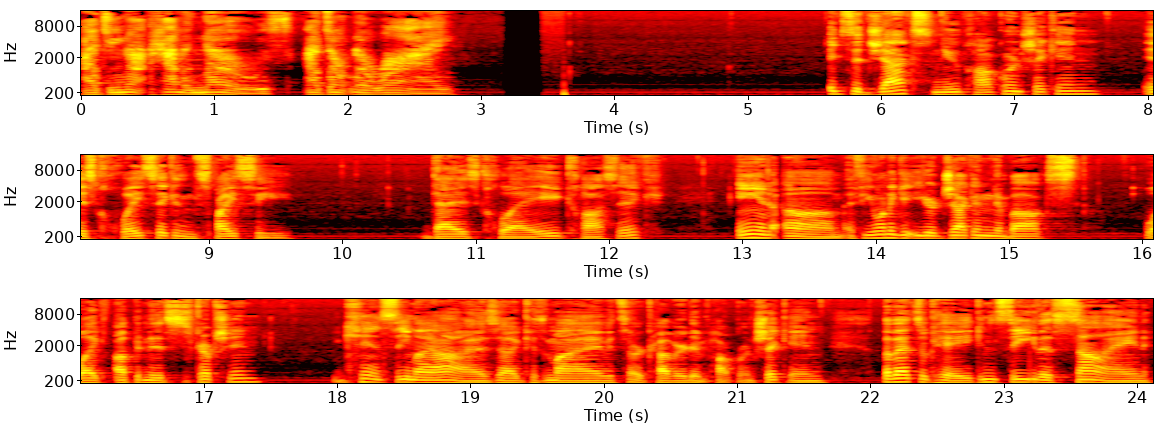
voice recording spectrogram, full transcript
I do not have a nose. I don't know why. It's the Jack's new popcorn chicken. It's classic and spicy. That is clay classic. And um, if you want to get your Jack in the Box, like up in the description, you can't see my eyes because uh, my eyes are covered in popcorn chicken. But that's okay. You can see the sign.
